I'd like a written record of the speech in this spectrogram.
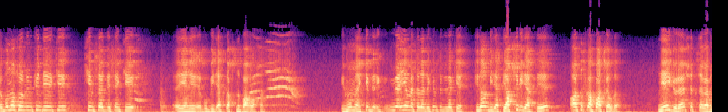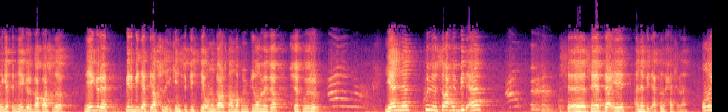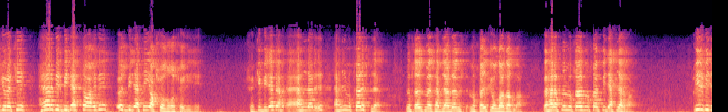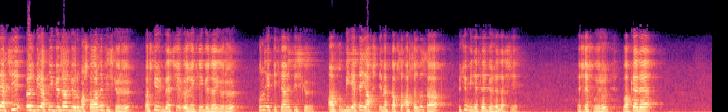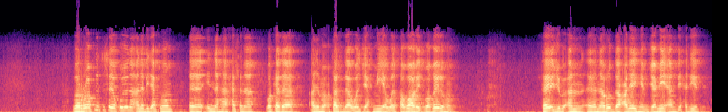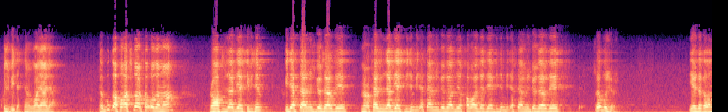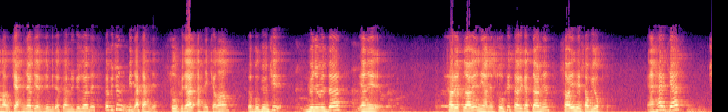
Və bundan sonra mümkün deyil ki, kimsə desin ki, e, yəni bu bidət qapısını bağlasın. Ümumən, kimsə, müəyyən məsələlərdə kimsə desə ki, filan bidət yaxşı bidətdir, artıq qapı açıldı. Nəyə görə? Şəx səbəbini gətirir. Nəyə görə qapı açılır? Nəyə görə bir bidət yaxşıdır, ikincisi pis deyə onun qarşısını almaq mümkün olmayacaq? Şeyx buyurur. Liyənnə kullu sahib bid'ə seyəddəi ənə bid'ətul həsənə. Ona görə ki, hər bir bidət sahibi öz bidətinin yaxşı olduğunu söyləyəcək. Çünki bidət əhlləri, əhli müxtəlifdirlər. Müxtəlif məzhəblərdə, müxtəlif yollardadırlar. Və hərəsində müxtəlif-müxtəlif bidətlər var. Bir bidətçi öz bidətini gözəl görür, başqalarını pis görür. Başqa bir bidətçi özünkini gözəl görür, bunun etdiklərini pis görür. Artıq bidətə yaxşı demək qapısı açıldısa, bütün bidətlər gözəlləşəcək. Və şeyx buyurur, وَكَذَا وَالرَّافِدَةِ سَيَقُولُونَ أَنَ بِدْعَتُهُمْ إِنَّهَا حَسَنَةٌ وَكَذَا المعتزلة والجهمية والخوارج وغيرهم فيجب أن نرد عليهم جميعا بحديث kul bidətin valalə. Və bu qapı açılarsa o zaman rafizlər deyər ki, bizim bidətlərimiz gözəldir, müətəzillər deyər ki, bizim bidətlərimiz gözəldir, xavacilər deyər bizim bidətlərimiz gözəldir və bu cür yerdə qalanlar, cəhmilər deyər, bizim bidətlərimiz gözəldir və bütün bidət əhli, sufilər, əhli kəlam və bugünkü günümüzdə yəni təriqlərin, yəni sufi təriqətlərinin sayı hesabı yoxdur. Yəni, hər kəs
